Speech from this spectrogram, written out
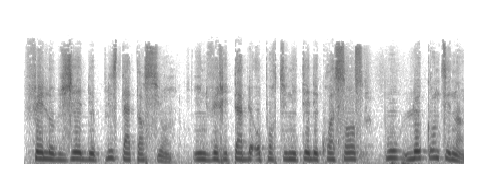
fait l'objet de plus d'attention. Une véritable opportunité de croissance pour le continent.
